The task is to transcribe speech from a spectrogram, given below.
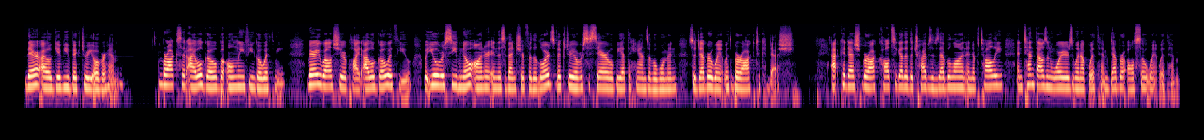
There I will give you victory over him. Barak said, I will go, but only if you go with me. Very well, she replied, I will go with you, but you will receive no honor in this venture, for the Lord's victory over Sisera will be at the hands of a woman. So Deborah went with Barak to Kadesh. At Kadesh, Barak called together the tribes of Zebulun and Naphtali, and 10,000 warriors went up with him. Deborah also went with him.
